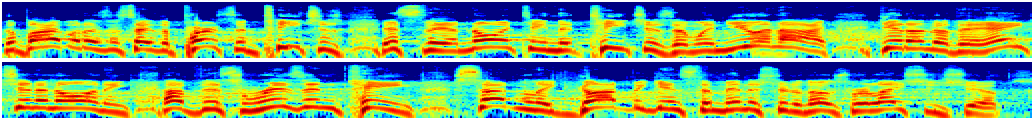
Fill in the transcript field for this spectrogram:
The Bible doesn't say the person teaches, it's the anointing that teaches. And when you and I Get under the ancient anointing of this risen King, suddenly God begins to minister to those relationships.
